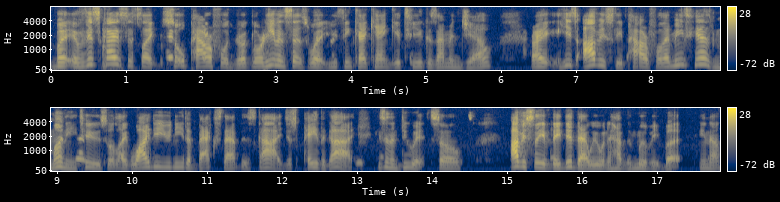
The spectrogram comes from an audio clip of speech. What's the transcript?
but if this guy's just like so powerful, drug lord, he even says, "What you think I can't get to you because I'm in jail?" Right? He's obviously powerful. That means he has money too. So like, why do you need to backstab this guy? Just pay the guy. He's gonna do it. So obviously, if they did that, we wouldn't have the movie. But you know,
